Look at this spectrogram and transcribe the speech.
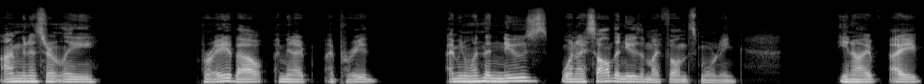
I'm going to certainly pray about. I mean, I, I prayed. I mean, when the news, when I saw the news on my phone this morning, you know, I, I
